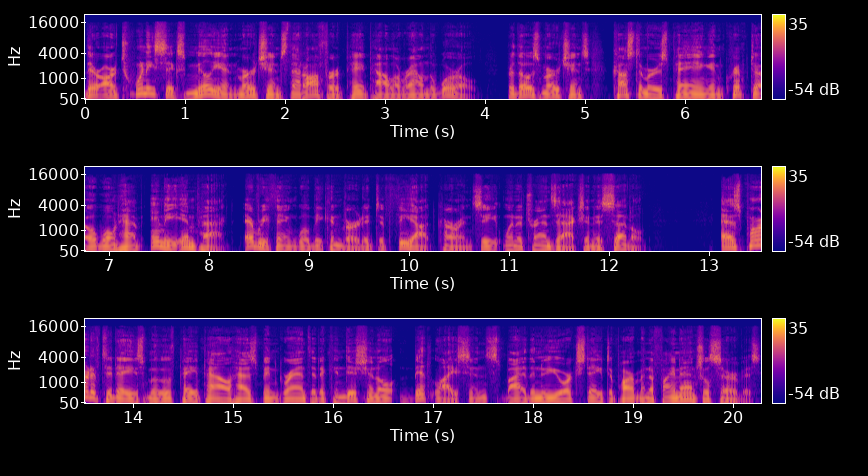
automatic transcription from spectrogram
There are 26 million merchants that offer PayPal around the world. For those merchants, customers paying in crypto won't have any impact. Everything will be converted to fiat currency when a transaction is settled. As part of today's move, PayPal has been granted a conditional BitLicense by the New York State Department of Financial Service.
